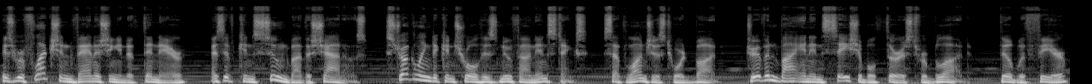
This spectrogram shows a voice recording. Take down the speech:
his reflection vanishing into thin air as if consumed by the shadows. Struggling to control his newfound instincts, Seth lunges toward Bud, driven by an insatiable thirst for blood. Filled with fear,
